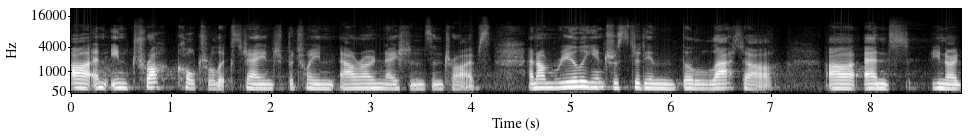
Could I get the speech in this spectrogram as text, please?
uh, an intracultural exchange between our own nations and tribes, and I'm really interested in the latter, uh, and you know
